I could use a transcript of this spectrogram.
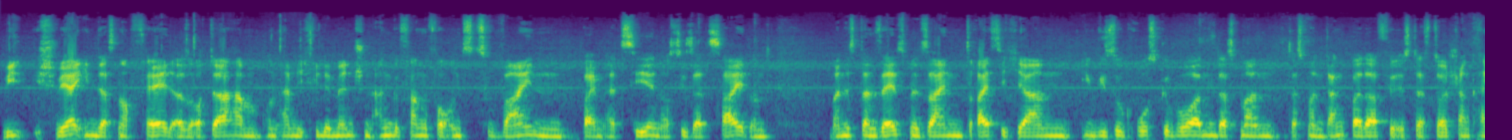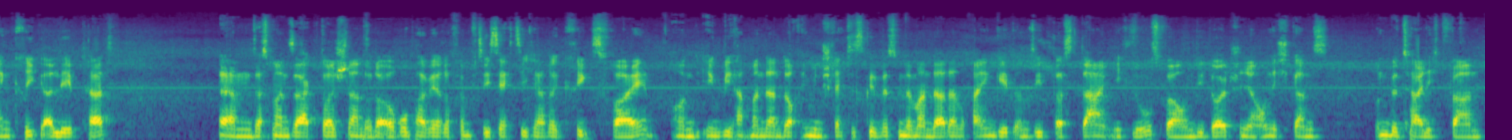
wie schwer ihnen das noch fällt. Also auch da haben unheimlich viele Menschen angefangen vor uns zu weinen beim Erzählen aus dieser Zeit und man ist dann selbst mit seinen 30 Jahren irgendwie so groß geworden, dass man, dass man dankbar dafür ist, dass Deutschland keinen Krieg erlebt hat. Ähm, dass man sagt, Deutschland oder Europa wäre 50, 60 Jahre kriegsfrei. Und irgendwie hat man dann doch irgendwie ein schlechtes Gewissen, wenn man da dann reingeht und sieht, was da eigentlich los war und die Deutschen ja auch nicht ganz unbeteiligt waren.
